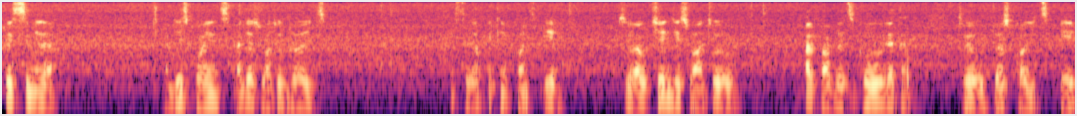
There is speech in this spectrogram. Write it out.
create similar. At this point i just want to draw it instead of picking points here so I will change this one to alphabetical letter. So just call it A.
